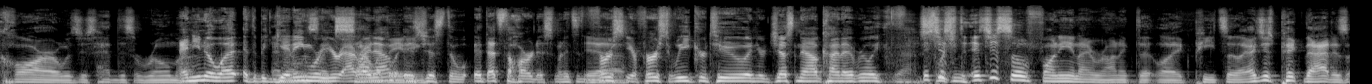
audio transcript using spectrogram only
car was just had this aroma. And you know what? At the beginning, where like, you're at right now, is just the it, that's the hardest when it's the Yeah. first your first week or two, and you're just now kind of really. It's just it's just so funny and ironic that like pizza. Like I just picked that as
